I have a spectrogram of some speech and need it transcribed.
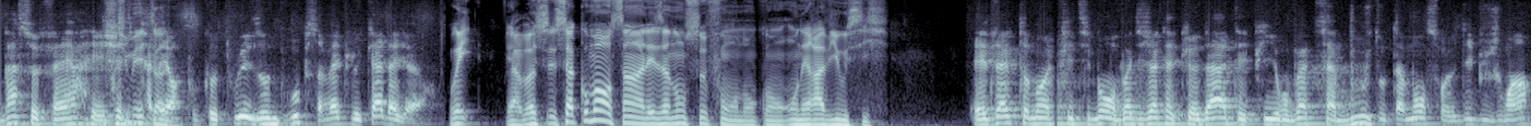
va se faire. Et j'espère d'ailleurs pour que tous les autres groupes, ça va être le cas d'ailleurs. Oui. Ah bah, ça commence, hein, les annonces se font, donc on, on est ravis aussi. Exactement, effectivement, on voit déjà quelques dates et puis on voit que ça bouge notamment sur le début juin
